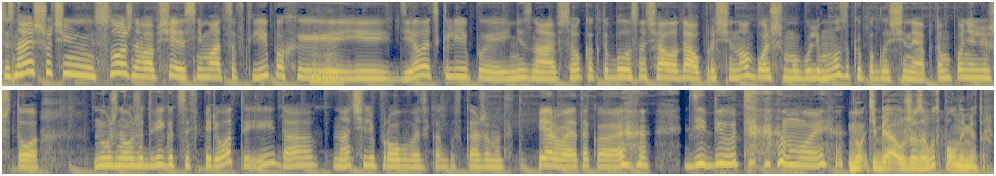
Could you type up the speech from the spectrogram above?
Ты знаешь, очень сложно вообще сниматься в клипах и, Мгм. и делать клипы. И не знаю, все как-то было сначала, да, упрощено, больше мы были музыкой поглощены, а потом поняли, что нужно уже двигаться вперед, и да, начали пробовать, как бы скажем, это первое такое дебют мой. Ну, тебя уже зовут полный метр?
